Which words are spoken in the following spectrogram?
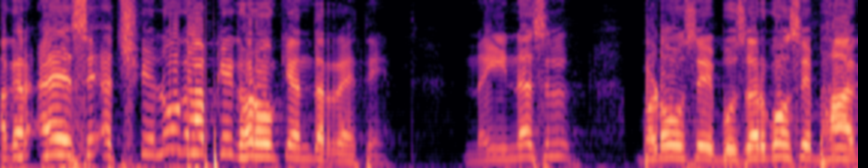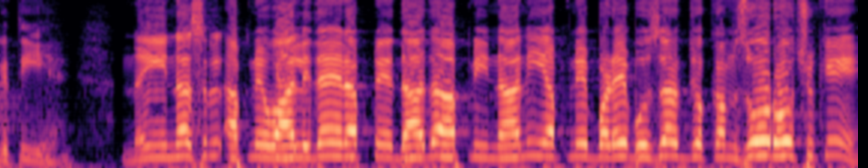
اگر ایسے اچھے لوگ آپ کے گھروں کے اندر رہتے ہیں۔ نئی نسل بڑوں سے، بزرگوں سے بھاگتی ہے۔ نئی نسل، اپنے والدین، اپنے دادا، اپنی نانی، اپنے بڑے بزرگ جو کمزور ہو چکے ہیں،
